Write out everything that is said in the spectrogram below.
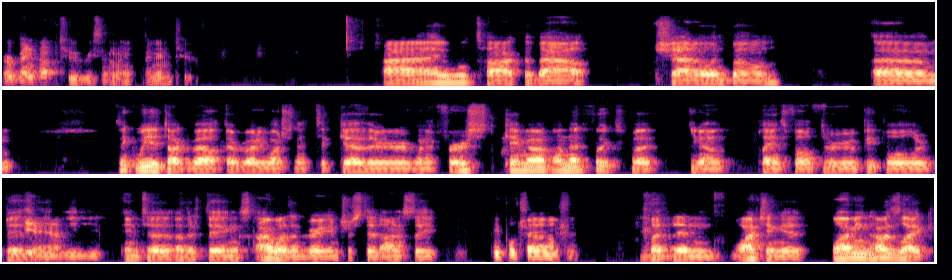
or been up to recently? Been into? I will talk about Shadow and Bone. Um, I think we had talked about everybody watching it together when it first came out on Netflix, but you know, plans fall through, people are busy Yeah. into other things. I wasn't very interested, honestly. People change. Um, but then watching it, well, I mean, I was like,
